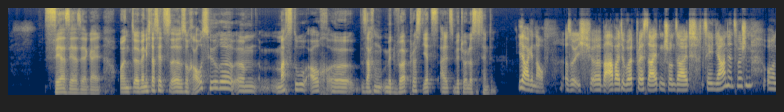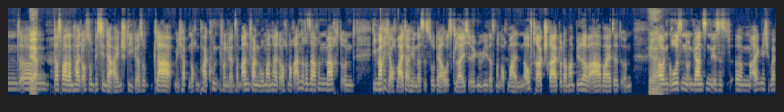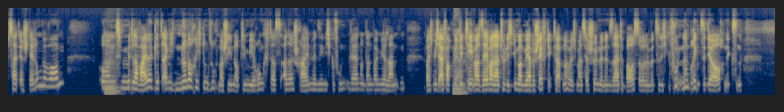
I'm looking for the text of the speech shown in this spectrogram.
sehr, sehr, sehr geil. Und äh, wenn ich das jetzt äh, so raushöre, ähm, machst du auch äh, Sachen mit WordPress jetzt als virtuelle Assistentin? Ja, genau. Also ich äh, bearbeite WordPress-Seiten schon seit zehn Jahren inzwischen und Ja, ähm, das war dann halt auch so ein bisschen der Einstieg. Also klar, ich habe noch ein paar Kunden von ganz am Anfang, wo man halt auch noch andere Sachen macht und die mache ich auch weiterhin. Das ist so der Ausgleich irgendwie, dass man auch mal einen Auftrag schreibt oder mal Bilder bearbeitet. Und, aber ja, im Großen und Ganzen ist es ähm, eigentlich Website-Erstellung geworden. Und mhm. mittlerweile geht es eigentlich nur noch Richtung Suchmaschinenoptimierung, dass alle schreien, wenn sie nicht gefunden werden und dann bei mir landen. Weil ich mich einfach mit dem ja. Thema selber natürlich immer mehr beschäftigt habe. Ne? Weil ich meine, es ist ja schön, wenn du eine Seite baust, aber dann wird sie nicht gefunden, dann bringt sie dir auch nichts. Ne?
